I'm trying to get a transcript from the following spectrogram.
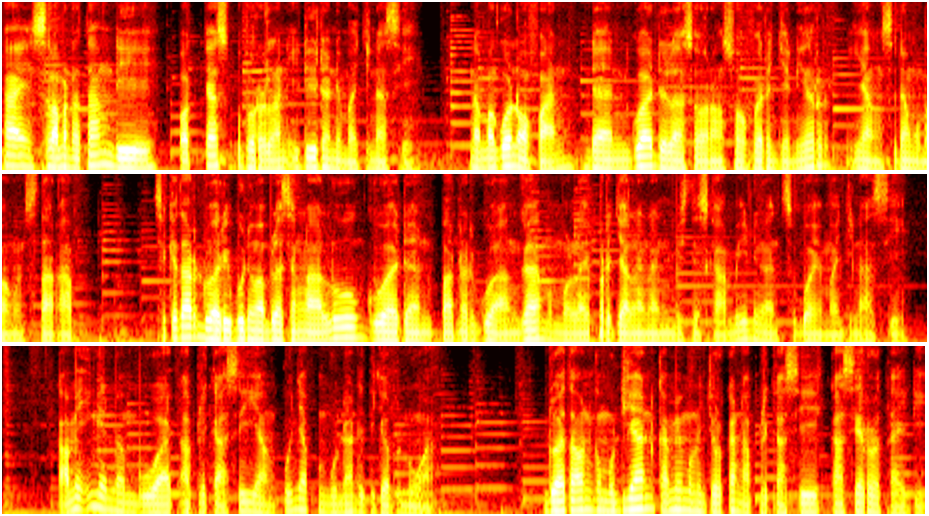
Hai, selamat datang di podcast obrolan ide dan imajinasi. Nama gue Novan, dan gue adalah seorang software engineer yang sedang membangun startup. Sekitar 2015 yang lalu, gue dan partner gue Angga memulai perjalanan bisnis kami dengan sebuah imajinasi. Kami ingin membuat aplikasi yang punya pengguna di tiga benua. Dua tahun kemudian, kami meluncurkan aplikasi Kasir.id,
